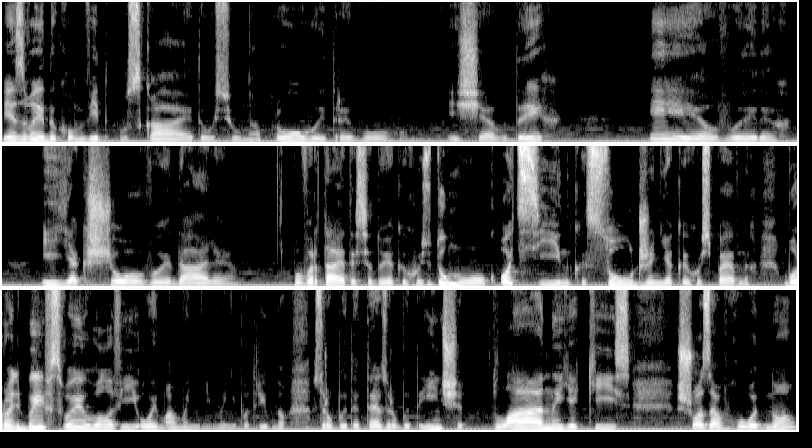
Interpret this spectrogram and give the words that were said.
І з видихом відпускаєте усю напругу і тривогу. І ще вдих і видих. І якщо ви далі повертаєтеся до якихось думок, оцінки, суджень якихось певних, боротьби в своїй голові, ой, а мені, мені потрібно зробити те, зробити інше, плани якісь, що завгодно,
